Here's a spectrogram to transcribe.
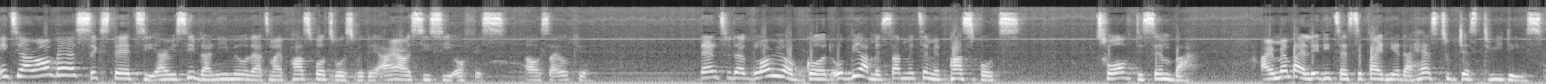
Until around 6.30, I received an email that my passport was with the IRCC office. I was like, okay. Then to the glory of God, Obi I'm submitting my passport 12 December. I remember a lady testified here that hers took just three days.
